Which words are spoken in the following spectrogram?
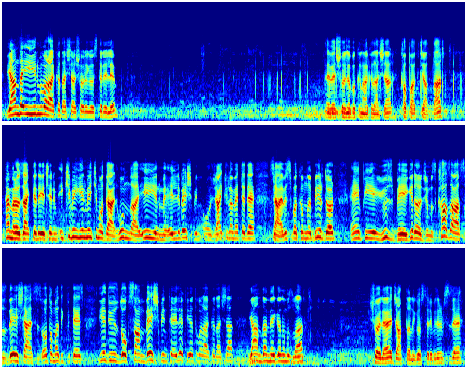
Yanda i20 var arkadaşlar. Şöyle gösterelim. Evet şöyle bakın arkadaşlar. Kapak, catlar. Hemen özelliklerine geçelim. 2022 model Hyundai i20 55 bin orijinal kilometrede servis bakımlı 1.4 MPI 100 beygir aracımız kazasız, değişensiz, otomatik vites 795 bin TL fiyatı var arkadaşlar. Yanda Megane'ımız var. Şöyle jantlarını gösterebilirim size.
